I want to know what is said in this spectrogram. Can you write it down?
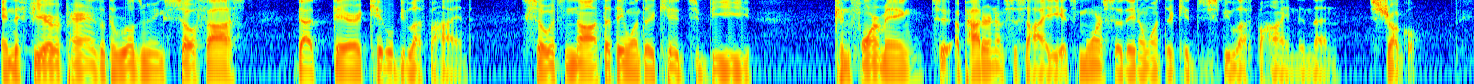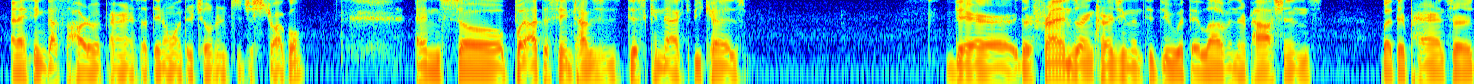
And the fear of a parent is that the world's moving so fast that their kid will be left behind. So it's not that they want their kid to be conforming to a pattern of society. It's more so they don't want their kid to just be left behind and then struggle. And I think that's the heart of a parent is that they don't want their children to just struggle. And so, but at the same time, there's this disconnect because their their friends are encouraging them to do what they love and their passions, but their parents are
